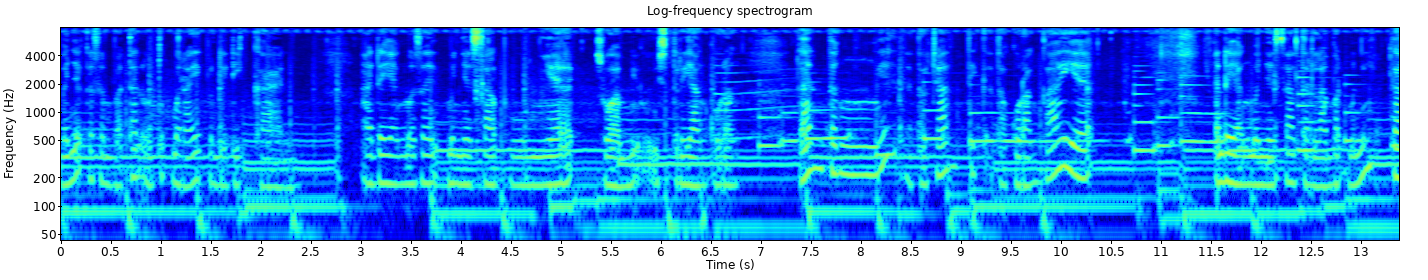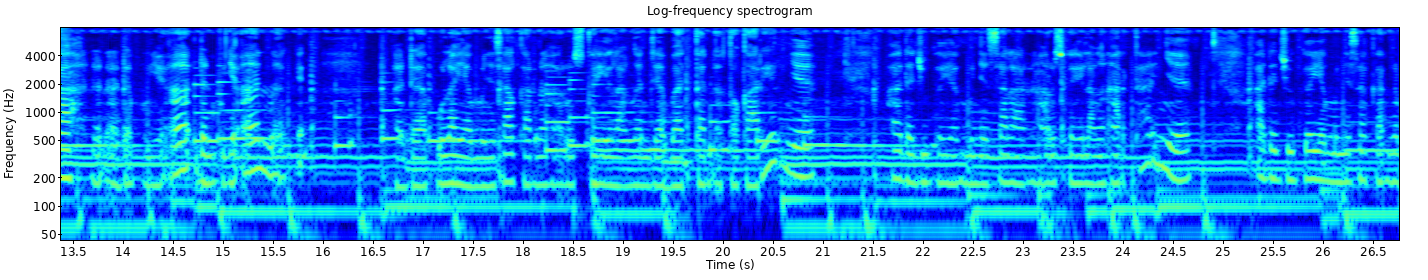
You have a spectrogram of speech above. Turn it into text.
banyak kesempatan untuk meraih pendidikan ada yang menyesal punya suami istri yang kurang ganteng ya atau cantik atau kurang kaya. Ada yang menyesal terlambat menikah dan ada punya dan punya anak ya. Ada pula yang menyesal karena harus kehilangan jabatan atau karirnya. Ada juga yang menyesal karena harus kehilangan hartanya. Ada juga yang menyesal karena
